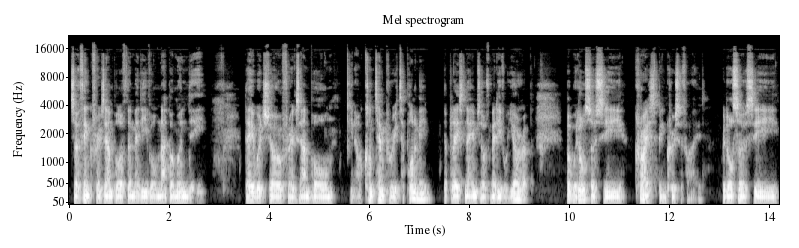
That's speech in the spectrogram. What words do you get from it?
So think, for example, of the medieval Mappa Mundi. They would show, for example, you know, contemporary toponymy, the place names of medieval Europe, but we'd also see Christ being crucified. We'd also see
